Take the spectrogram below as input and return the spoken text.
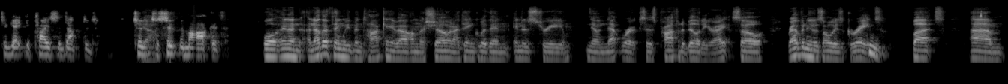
to get your price adapted to, Yeah. to suit the market Well, and then another thing we've been talking about on the show, and I think within industry, you know, networks is profitability, right? So revenue is always great, Hmm. but um,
